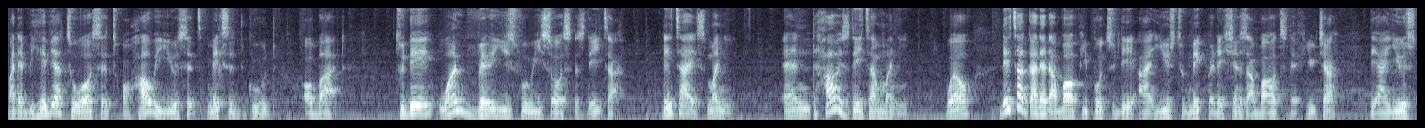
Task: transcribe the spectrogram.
but the behavior towards it or how we use it makes it good or bad. Today, one very useful resource is data. Data is money. And how is data money? Well, data gathered about people today are used to make predictions about the future. They are used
